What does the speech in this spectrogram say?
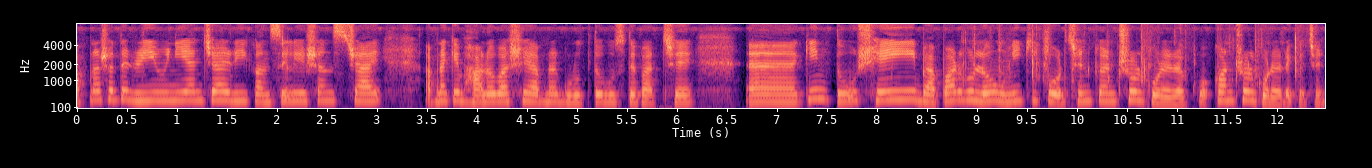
আপনার সাথে রিইউনিয়ন চায় রিকনসিলিয়েশনস চায়, আপনাকে ভালোবাসে, আপনার গুরুত্ব বুঝতে পারছে। কিন্তু সেই ব্যাপারগুলো উনি কি করছেন কন্ট্রোল করে রাখো কন্ট্রোল করে রেখেছেন।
